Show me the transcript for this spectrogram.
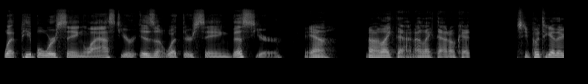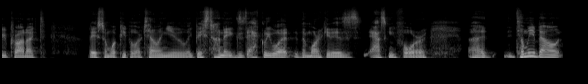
what people were saying last year isn't what they're saying this year. Yeah. No, I like that. I like that. Okay. So you put together your product based on what people are telling you, like based on exactly what the market is asking for. Uh, tell me about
